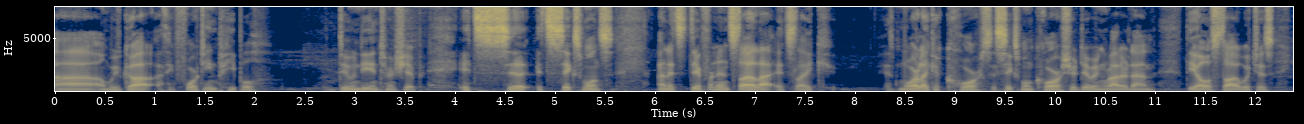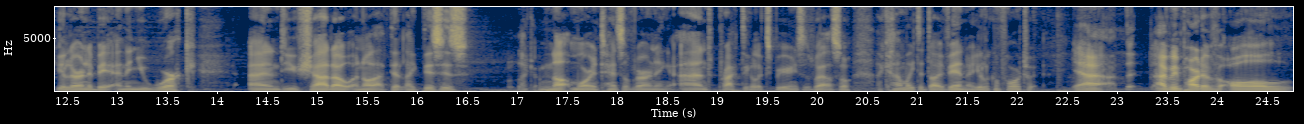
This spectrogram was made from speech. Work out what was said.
uh, and we've got I think 14 people doing the internship. It's si- it's six months, and it's different in style. That it's like it's more like a course, a six month course you're doing rather than the old style, which is you learn a bit and then you work and you shadow and all that. Like this is like a not more intensive learning and practical experience as well. So I can't wait to dive in. Are you looking forward to it? Yeah, I've been part of all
